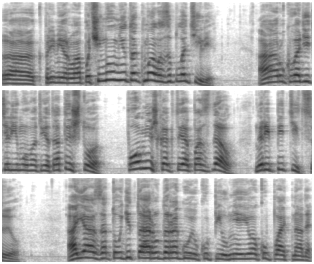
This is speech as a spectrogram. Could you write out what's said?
э, к примеру, а почему мне так мало заплатили? А руководитель ему в ответ, а ты что, помнишь, как ты опоздал на репетицию? А я зато гитару дорогую купил, мне ее окупать надо.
